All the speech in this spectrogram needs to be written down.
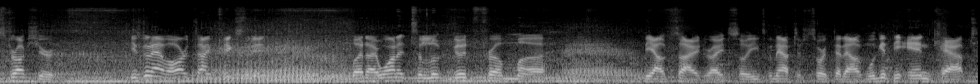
structure. He's gonna have a hard time fixing it, but I want it to look good from uh, the outside, right? So he's gonna have to sort that out. We'll get the end capped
